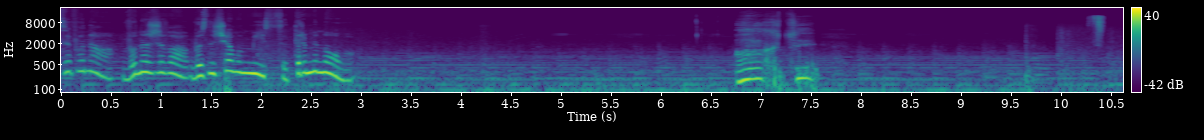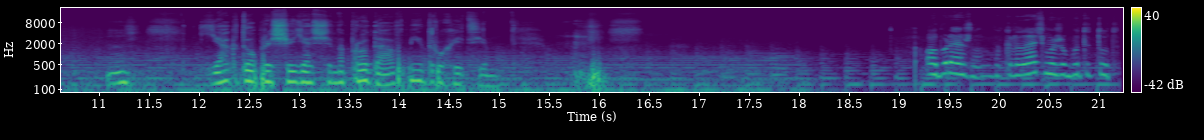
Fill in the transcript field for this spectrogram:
Це вона, вона жива. Визначаємо місце терміново. Ах ти. Як добре, що я ще не продав мій другий дім. Обережно, викрадач може бути тут.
